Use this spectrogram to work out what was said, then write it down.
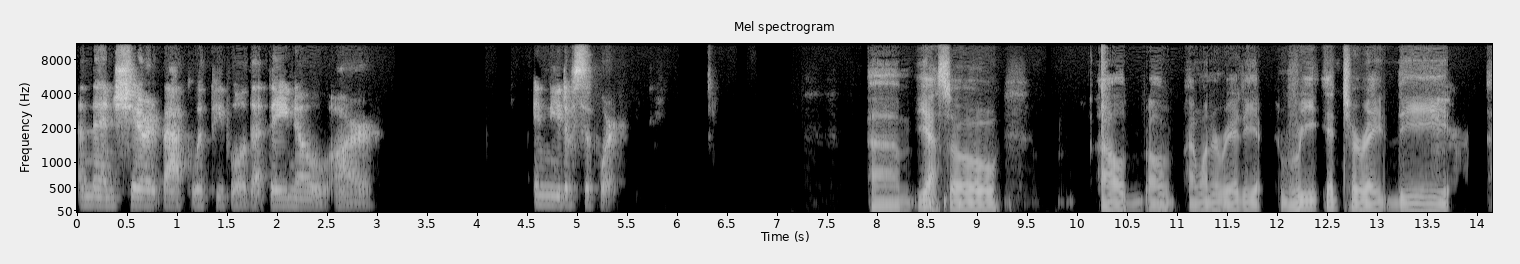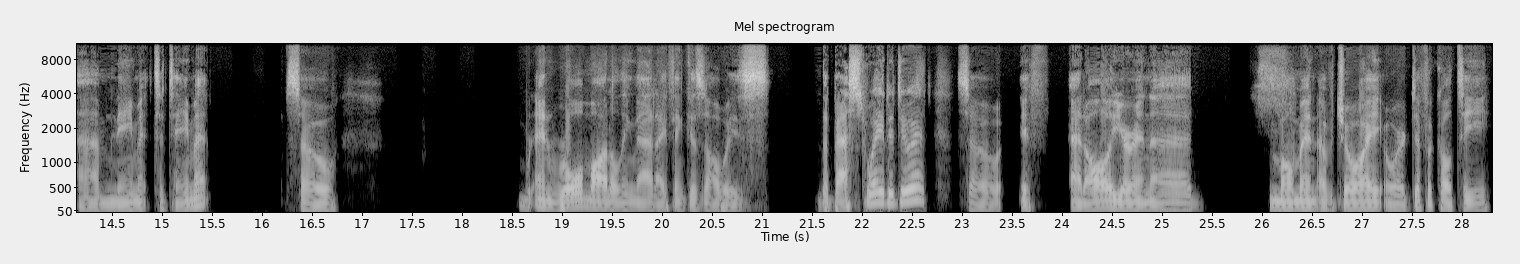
and then share it back with people that they know are in need of support. Um, yeah, so I'll, I'll I want to re reiterate the um, name it to tame it. So, and role modeling that I think is always the best way to do it. So if at all you're in a moment of joy or difficulty,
